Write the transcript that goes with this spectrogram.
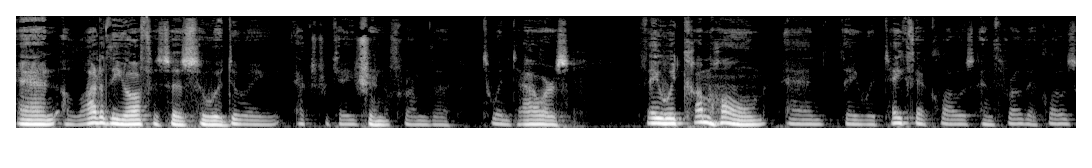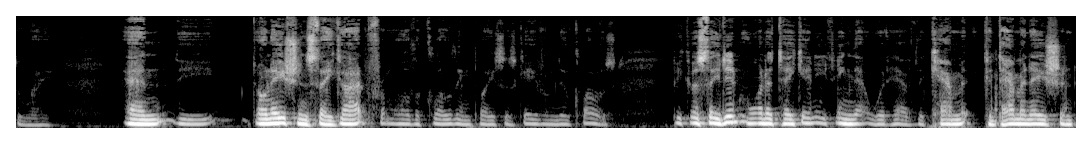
and a lot of the officers who were doing extrication from the Twin Towers they would come home and they would take their clothes and throw their clothes away. And the donations they got from all the clothing places gave them new clothes because they didn't want to take anything that would have the cam- contamination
